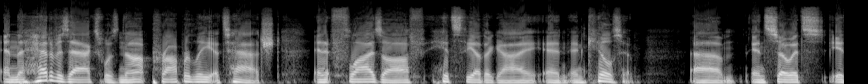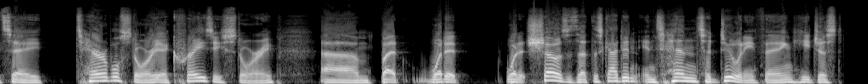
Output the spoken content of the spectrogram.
and the head of his axe was not properly attached and it flies off, hits the other guy and, and kills him. Um, and so it's, it's a terrible story, a crazy story. Um, but what it what it shows is that this guy didn't intend to do anything. He just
